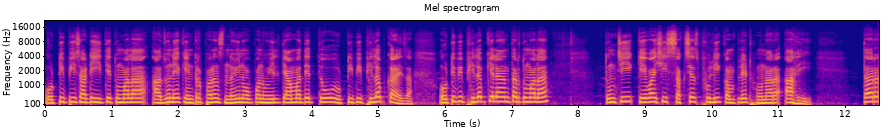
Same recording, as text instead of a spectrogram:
ओ टी पीसाठी इथे तुम्हाला अजून एक इंटरफरन्स नवीन ओपन होईल. त्यामध्ये तो ओ टी पी फिलअप करायचा. ओ टी पी फिलअप केल्यानंतर तुम्हाला तुमची K Y C successfully complete होणार आहे. तर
